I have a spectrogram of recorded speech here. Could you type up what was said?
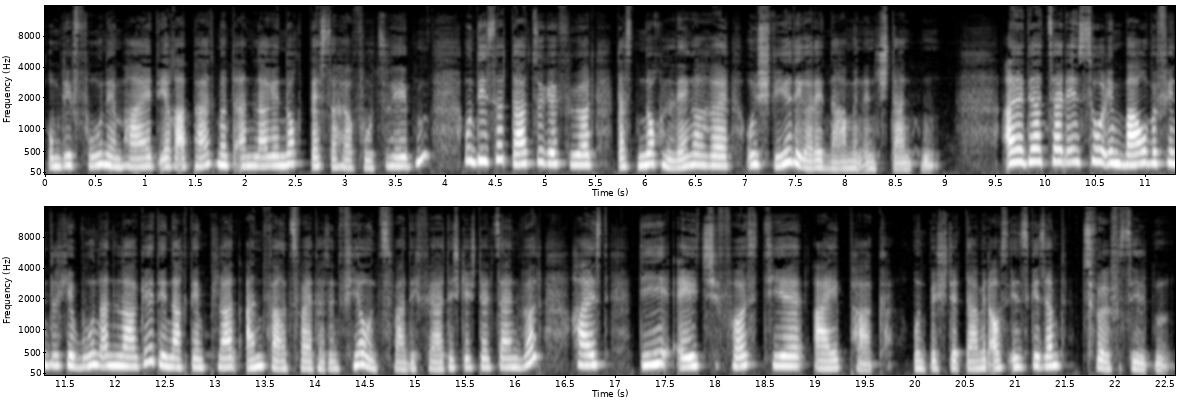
um die Vornehmheit ihrer Apartmentanlage noch besser hervorzuheben, und dies hat dazu geführt, dass noch längere und schwierigere Namen entstanden. Eine derzeit in Seoul im Bau befindliche Wohnanlage, die nach dem Plan Anfang 2024 fertiggestellt sein wird, heißt DH First Year I Park und besteht damit aus insgesamt zwölf Silben.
